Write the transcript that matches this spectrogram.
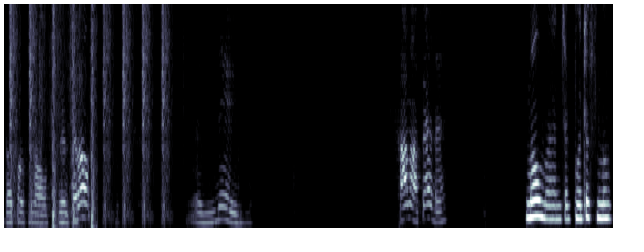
dat was een half punt eraf. Eh, Nee. Ga maar verder. Moment, ik moet even. mijn-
